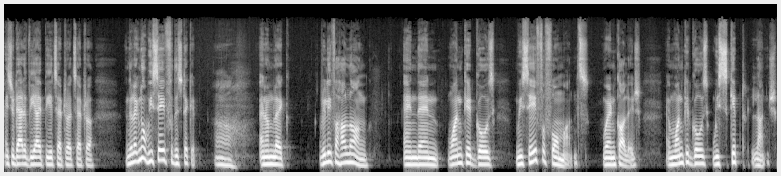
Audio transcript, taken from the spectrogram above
is your dad a VIP, etc., etc.?" And they're like, "No, we saved for this ticket." Oh. And I'm like, really, for how long? And then one kid goes, we saved for four months. We're in college. And one kid goes, we skipped lunch,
